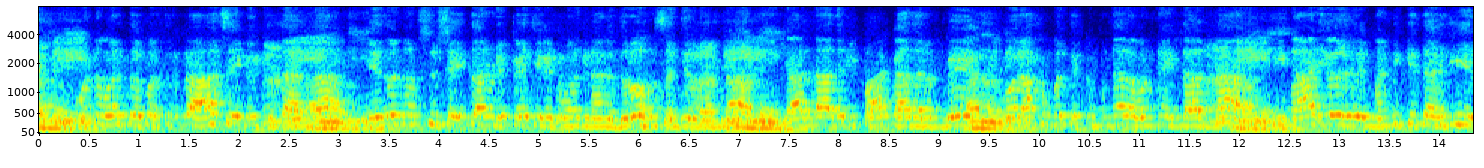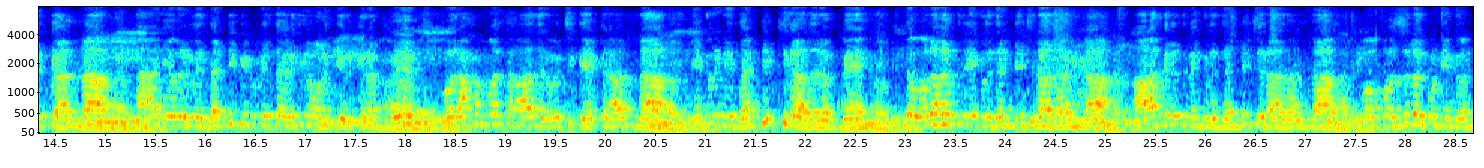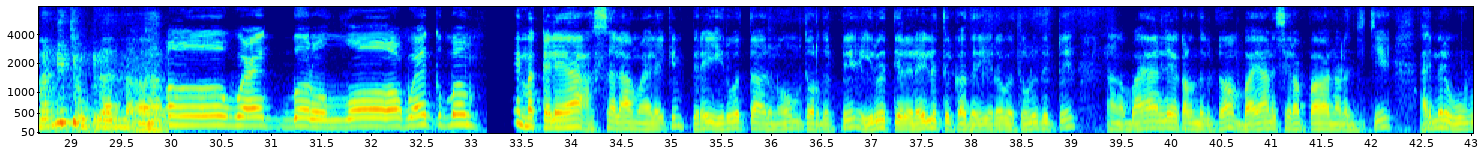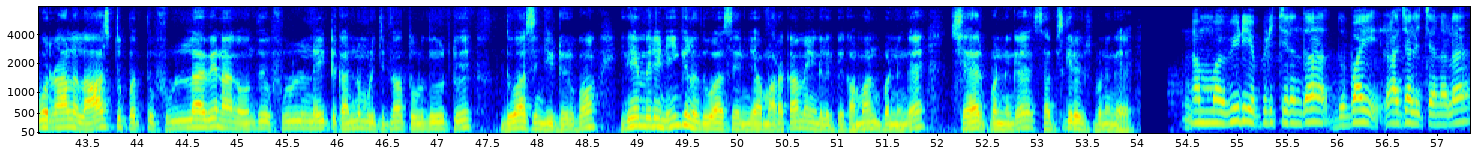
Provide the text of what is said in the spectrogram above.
உன்னை வருத்தப்படுத்தணுங்கிற ஆசை எங்களுக்கு இல்ல அல்லா ஆமீன். ஏதோ நப்சு சைத்தானுடைய பேச்சை கேட்டு உனக்கு நாங்க துரோகம் செஞ்சிடலாம் அல்லா ஆமீன். யா அல்லா அதை நீ பார்க்காத ரப்பே. ஒரு ரஹமத்துக்கு முன்னால ஒண்ணு இல்ல அல்லா ஆமீன். நீ நாடியவர்களை மன்னிக்க தகுதியும் இருக்கு. நாடியவர்களை தண்டிக்கக்கூடிய தகுதியும் உனக்கு இருக்கு ரப்பே. ஒரு ரஹமத் ஆதரவு வச்சு. எங்களை நீ தண்டிச்சிடாத ரப்பே. இந்த உலகத்துல எங்களை தண்டிச்சிடாத அல்லா ஆகிரத்துல எங்களை தண்டிச்சிடாத அல்லா உன் ஃபஸ்ல கொண்டு எங்களை மன்னிச்சு விட்டுரு அல்லா அல்லாஹு அக்பர் அல்லாஹு அக்பர் மக்களே அஸ்ஸலாம் அலைக்கும். பிறை இருபத்தாறு நோம்பு திறந்துட்டு இருபத்தேழு லைலத்துக்கு அது இரவை தொழுதுட்டு நாங்கள் பயான்லேயே கலந்துக்கிட்டோம். பயான் சிறப்பாக நடந்துச்சு. அதுமாரி ஒவ்வொரு நாளும் லாஸ்ட்டு பத்து ஃபுல்லாகவே நாங்கள் வந்து ஃபுல் நைட்டு கண்ணு முடிச்சுட்டு தான் தொழுதுட்டு துவா செஞ்சுக்கிட்டு இருக்கோம். இதேமாரி நீங்களும் துவா செஞ்சால் மறக்காமல் எங்களுக்கு கமெண்ட் பண்ணுங்கள் ஷேர் பண்ணுங்கள் சப்ஸ்கிரைப் பண்ணுங்கள் நம்ம வீடியோ பிடிச்சிருந்தா துபாய் ராஜாலி சேனலை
